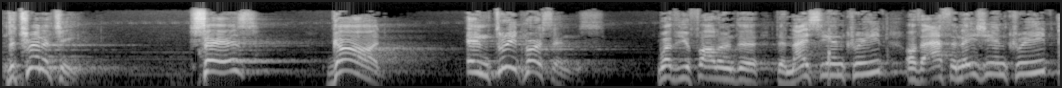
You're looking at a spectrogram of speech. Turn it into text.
The Trinity says God in three persons, whether you're following the, the Nicene Creed or the Athanasian Creed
